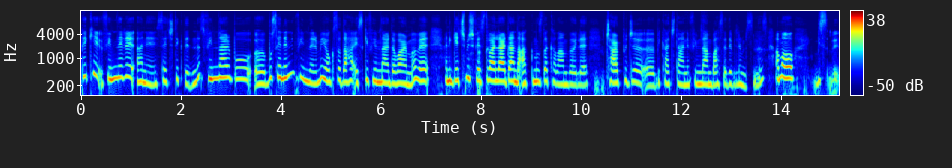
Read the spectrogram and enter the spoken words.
Peki filmleri hani seçtik dediniz. Filmler bu e, bu senenin filmleri mi yoksa daha eski filmler de var mı ve hani geçmiş festivallerden de aklınızda kalan böyle çarpıcı e, birkaç tane filmden bahsedebilir misiniz? Ama o biz e,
